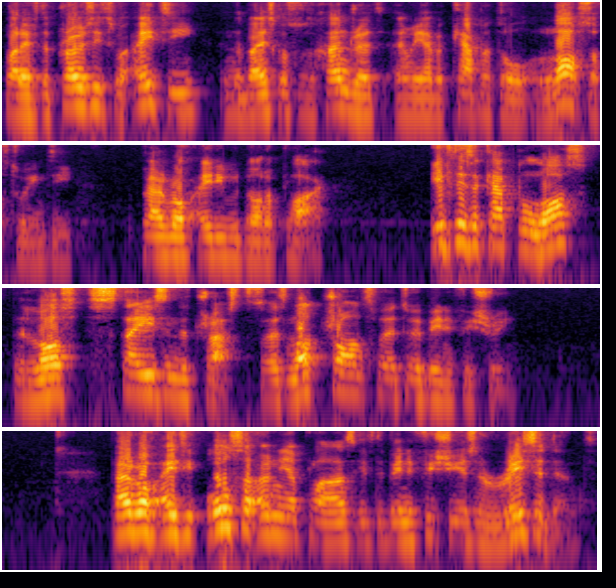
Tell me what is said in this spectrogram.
But if the proceeds were 80 and the base cost was 100 and we have a capital loss of 20, paragraph 80 would not apply. If there's a capital loss, the loss stays in the trust, so it's not transferred to a beneficiary. Paragraph 80 also only applies if the beneficiary is a resident.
